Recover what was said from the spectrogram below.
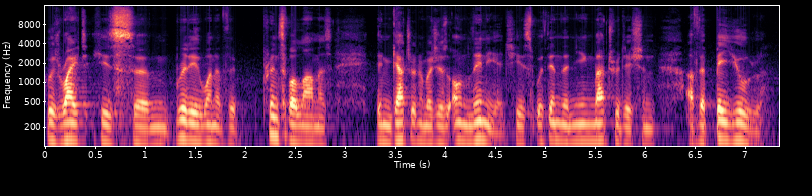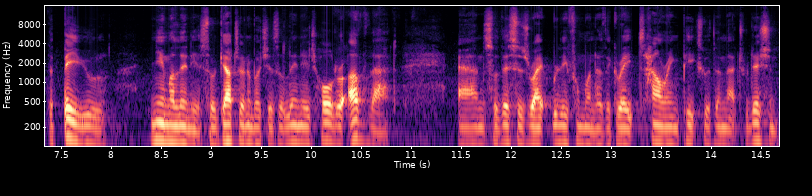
who's right, he's um, really one of the principal lamas in Gyatrul Rinpoche's own lineage. He's within the Nyingma tradition of the Palyul, the Palyul Nyingma lineage. So Gyatrul Rinpoche is a lineage holder of that. And so this is right really from one of the great towering peaks within that tradition.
